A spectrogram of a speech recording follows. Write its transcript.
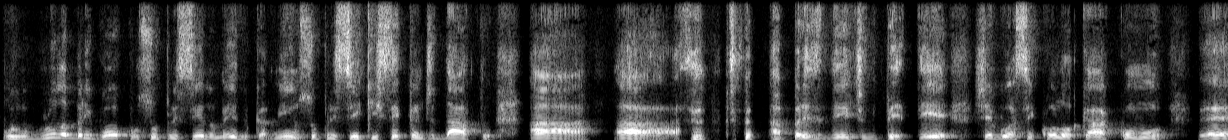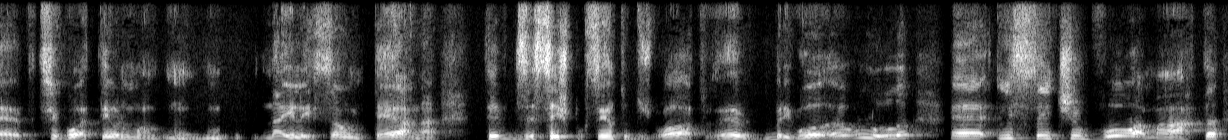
o Lula brigou com o Suplicy no meio do caminho, o Suplicy quis ser candidato a, a, a presidente do PT, chegou a se colocar como, é, chegou a ter uma, um, na eleição interna, teve 16% dos votos, né? brigou. O Lula é, incentivou a Marta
